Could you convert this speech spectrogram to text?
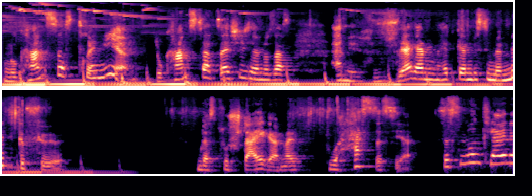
Und du kannst das trainieren. Du kannst tatsächlich, wenn du sagst, ah, ich sehr gerne, hätte gerne ein bisschen mehr Mitgefühl, um das zu steigern, weil du hast es ja. Es ist nur eine kleine,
